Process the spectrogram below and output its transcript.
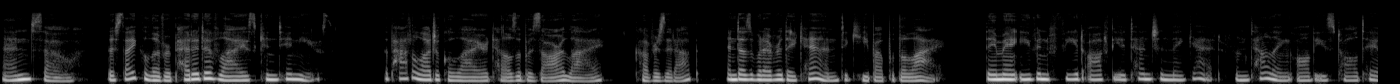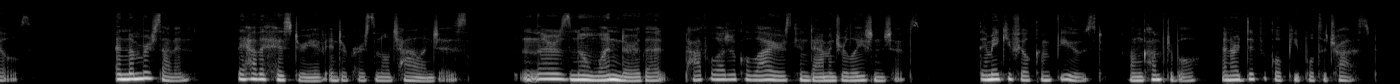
And so, the cycle of repetitive lies continues. The pathological liar tells a bizarre lie, covers it up, and does whatever they can to keep up with the lie. They may even feed off the attention they get from telling all these tall tales. And number seven, they have a history of interpersonal challenges. There's no wonder that pathological liars can damage relationships. They make you feel confused, uncomfortable, and are difficult people to trust.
